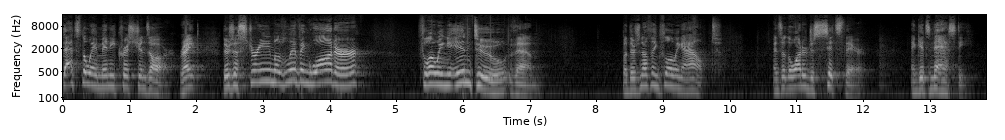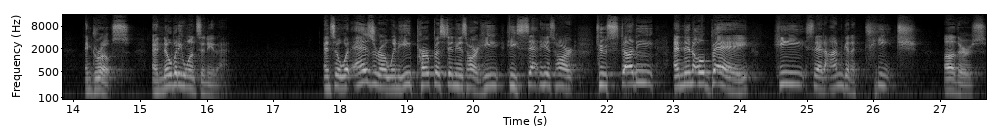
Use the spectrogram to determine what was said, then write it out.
that's the way many Christians are, right? There's a stream of living water flowing into them, but there's nothing flowing out. And so the water just sits there and gets nasty and gross, and nobody wants any of that. And so, what Ezra, when he purposed in his heart, he, he set his heart to study and then obey, he said, I'm going to teach others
